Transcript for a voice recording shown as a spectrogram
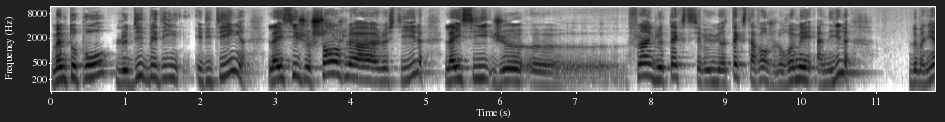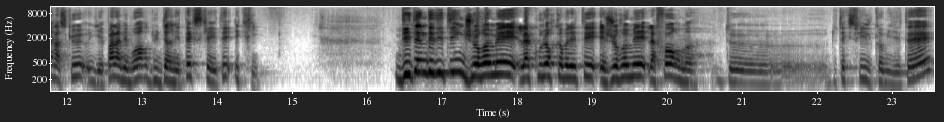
Même topo, le deep editing, là ici je change le, style, là ici je euh, flingue le texte, s'il y avait eu un texte avant je le remets à nil de manière à ce qu'il n'y ait pas la mémoire du dernier texte qui a été écrit. Dit end editing, je remets la couleur comme elle était et je remets la forme de, text field comme il était.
